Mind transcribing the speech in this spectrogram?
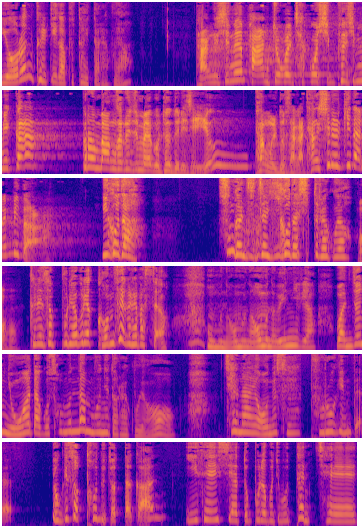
요런 글귀가 붙어 있더라고요. 당신의 반쪽을 찾고 싶으십니까? 그럼 망설이지 말고 두드리세요. 방울도사가 당신을 기다립니다. 이거다! 순간 진짜 이거다 싶더라고요. 어허. 그래서 부랴부랴 검색을 해봤어요. 어머나, 어머나, 어머나, 웬일이야. 완전 용하다고 소문난 분이더라고요. 제 나이 어느새 부록인데, 여기서 더 늦었다간 이세의 씨앗도 뿌려보지 못한 채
